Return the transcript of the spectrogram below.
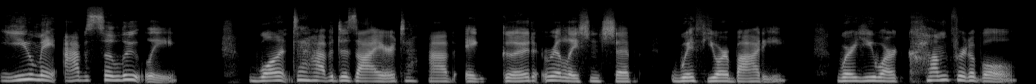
You may absolutely want to have a desire to have a good relationship with your body where you are comfortable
